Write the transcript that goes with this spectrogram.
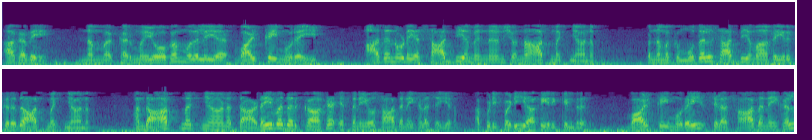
ஆகவே நம்ம கர்மயோகம் முதலிய வாழ்க்கை முறை அதனுடைய சாத்தியம் என்னன்னு சொன்னா ஆத்ம ஞானம். இப்ப நமக்கு முதல் சாத்தியமாக இருக்கிறது ஆத்ம ஞானம். அந்த ஆத்ம ஞானத்தை அடைவதற்காக எத்தனையோ சாதனைகளை செய்யணும். அப்படி படியாக இருக்கின்றது. வாழ்க்கை முறை சில சாதனைகள்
